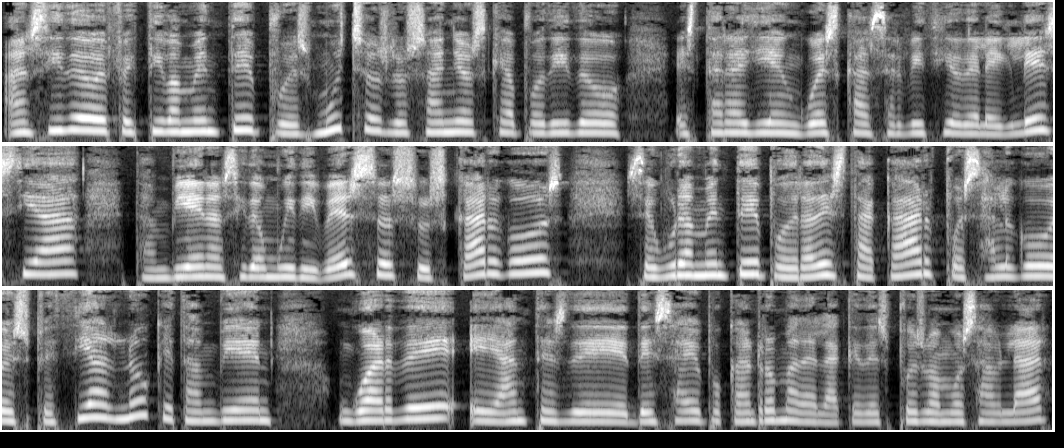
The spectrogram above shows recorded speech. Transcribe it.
Han sido efectivamente pues muchos los años que ha podido estar allí en Huesca al servicio de la Iglesia, también han sido muy diversos sus cargos, seguramente podrá destacar pues algo especial, ¿no? Que también guarde eh, antes de, de esa época en Roma de la que después vamos a hablar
